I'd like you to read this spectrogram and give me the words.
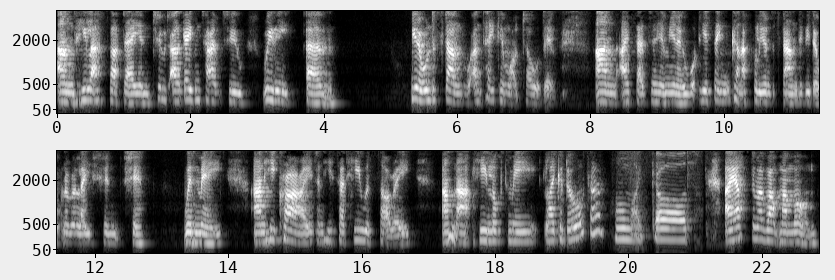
And he left that day, and two, I gave him time to really, um, you know, understand and take in what I told him. And I said to him, you know, what do you think? And I fully understand if you don't want a relationship with me. And he cried and he said he was sorry and that he loved me like a daughter. Oh my God. I asked him about my mum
